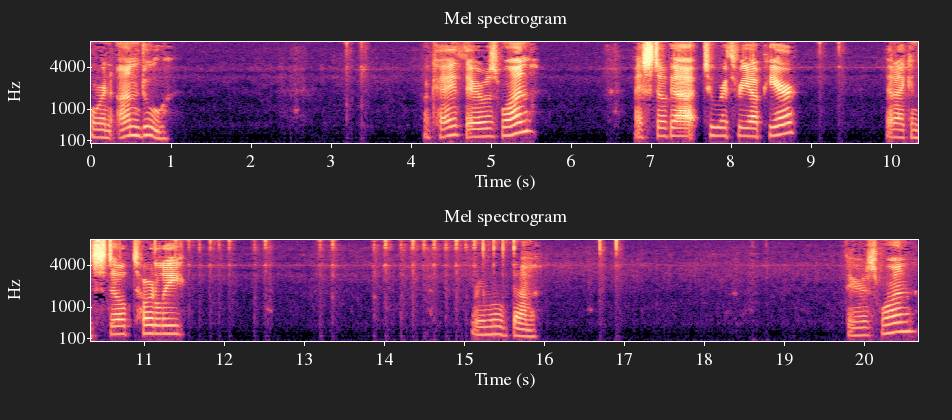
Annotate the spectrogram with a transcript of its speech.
or an undo. Okay, there was one. I still got two or three up here that I can still totally remove them. There's one.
